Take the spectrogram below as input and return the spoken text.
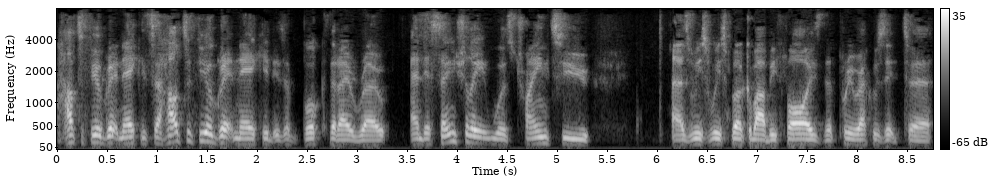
how to feel great naked. So, how to feel great naked is a book that I wrote, and essentially it was trying to, as we we spoke about before, is the prerequisite to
